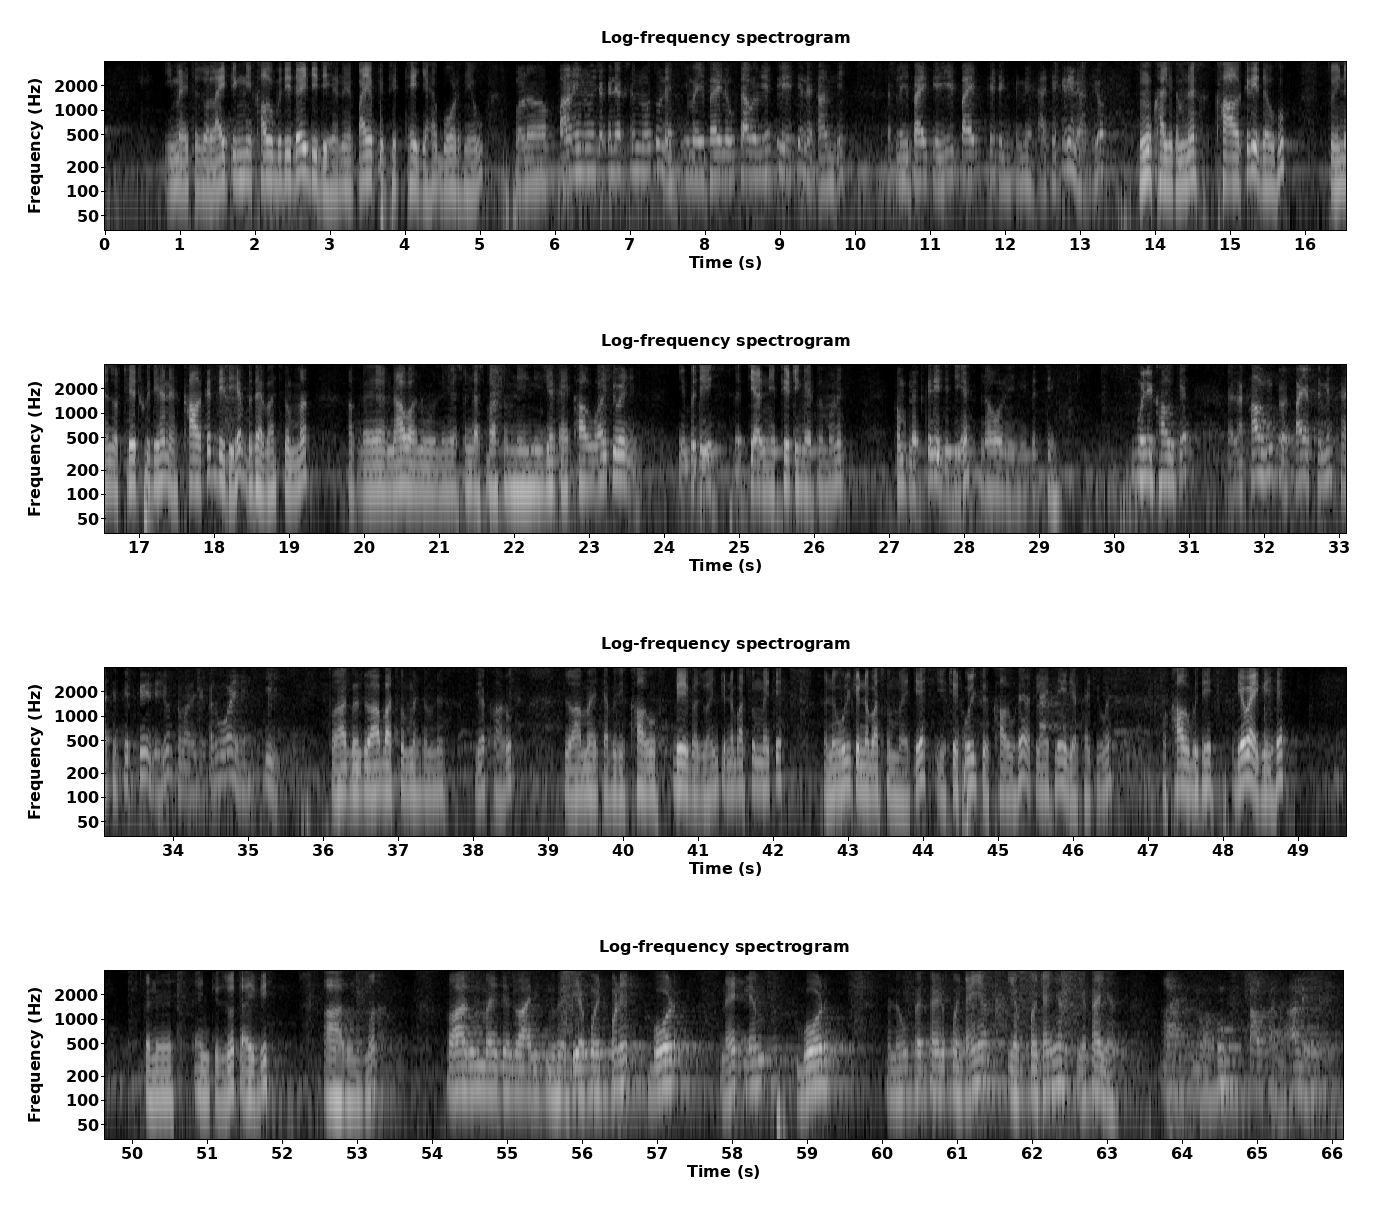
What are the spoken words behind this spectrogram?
એમાં તો જો લાઇટિંગની ખાવું બધી દઈ દીધી છે અને પાઇપી ફિટ થઈ જાય બોર્ડ ને એવું. પણ પાણીનું જે કનેક્શનનું હતું ને, એમાં એ ભાઈને ઉતાવળ એટલી હતી ને કામની, એટલે એ ભાઈ કે એ પાઇપ ફિટિંગ તમે હાથે કરી નાખજો. હું ખાલી તમને ખાલ કરી દઉં છું. તો એને જો ઠેઠ સુધી હે ને ખાલ કરી દીધી છે બધા બાથરૂમમાં. આપણે નાવાનું ને સંડાસ બાથરૂમની એની જે કાંઈ ખાવું આવતું હોય ને, એ બધી અત્યારની ફિટિંગ એ પ્રમાણે કમ્પ્લીટ કરી દીધી છે નવોની બધી. ઓલી ખાવું કે એટલે ખાવું કહેવાય પાઇપ તમે હાથે ફિટ કરી દેજો. તમારે જે કરવું હોય ને એ તો આગળ જો આ બાથરૂમમાં તમને દેખાડું. જો આમાં ત્યાં બધી ખાવું, બે બાજુ અંચુરના બાથરૂમમાં તે અને ઉલચુરના બાથરૂમમાં તે. એ ઠેઠ ઉલચું ખાવું છે, એટલે અહીં નહીં દેખાતી હોય. તો ખાવું બધી દેવાઈ ગઈ છે. અને અંચુર જોતા આવી આ રૂમમાં તો આ રૂમમાં તે જો આ રીતનું છે, બે પોઈન્ટ પણ બોર્ડ નાઇટ લેમ્પ બોર્ડ અને ઉપર ત્રણ પોઈન્ટ અહીંયા, એક પોઈન્ટ અહીંયા, એક અહીંયા. આ રીતનું આખું કામકાજ હાલે છે.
